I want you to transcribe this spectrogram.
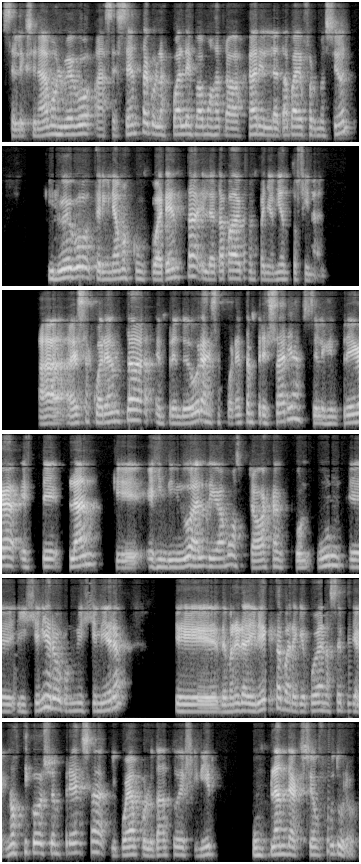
seleccionamos luego a 60 con las cuales vamos a trabajar en la etapa de formación y luego terminamos con 40 en la etapa de acompañamiento final. A, esas 40 emprendedoras, esas 40 empresarias, se les entrega este plan que es individual, digamos, trabajan con un eh, ingeniero, con una ingeniera, eh, de manera directa para que puedan hacer diagnóstico de su empresa y puedan, por lo tanto, definir un plan de acción futuro.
